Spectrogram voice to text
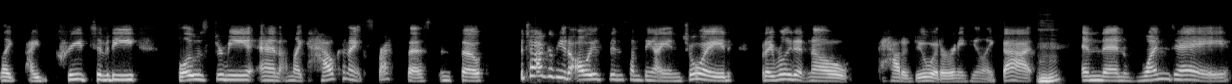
like i creativity flows through me and i'm like how can i express this and so photography had always been something i enjoyed but i really didn't know how to do it or anything like that Mhm. and then one day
